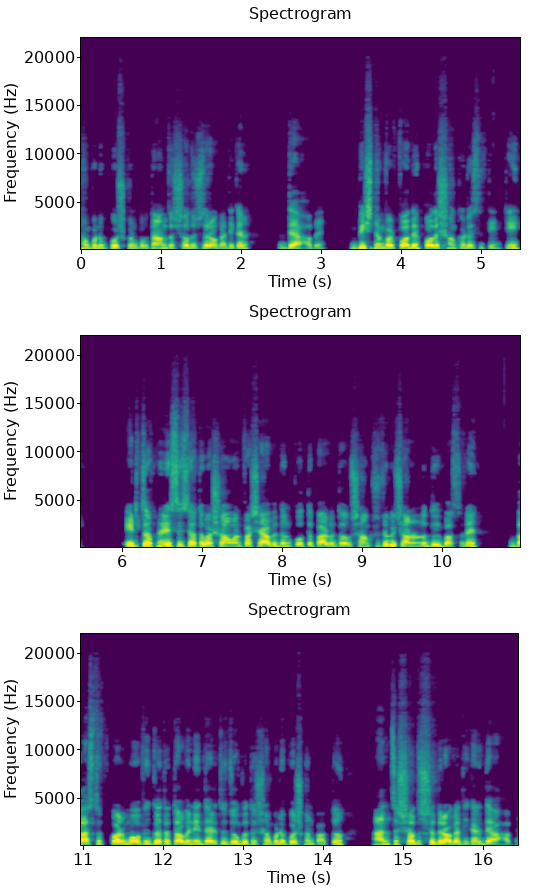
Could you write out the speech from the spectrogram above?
সম্পন্ন পুরস্কারপ্রাপ্ত আন্তঃ সদস্যদের অগ্রাধিকার দেওয়া হবে। বিশ নম্বর পদে, পদের সংখ্যা রয়েছে তিনটি। এটি তো আপনার এসএসসি অথবা সমান পাশে আবেদন করতে পারবেন, তবে সংশ্লিষ্ট বিষয়ে অন্যান্য দুই বছরের বাস্তব কর্ম অভিজ্ঞতা তবে নির্ধারিত যোগ্যতা সম্পন্ন পুরস্কারপ্রাপ্ত আন্তঃ সদস্যদের অগ্রাধিকার দেওয়া হবে।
